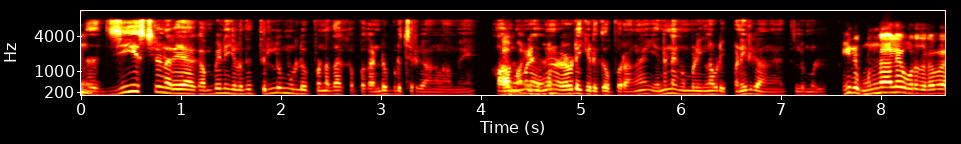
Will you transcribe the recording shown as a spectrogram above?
ஜிஎஸ்டி நிறைய கம்பெனிகள் வந்து தில்லு முள்ளு பண்ணதா இப்ப கண்டுபிடிச்சிருக்காங்களாமே? அவங்க என்ன நடவடிக்கை எடுக்க போறாங்க? என்னென்ன கம்பெனிலாம் அப்படி பண்ணிருக்காங்க தில்லு முள்ளு இது முன்னாலே ஒரு தடவை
